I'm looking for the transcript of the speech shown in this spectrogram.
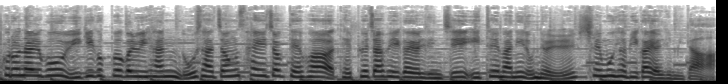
코로나19 위기 극복을 위한 노사정 사회적 대화 대표자 회의가 열린 지 이틀 만인 오늘 실무 협의가 열립니다.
